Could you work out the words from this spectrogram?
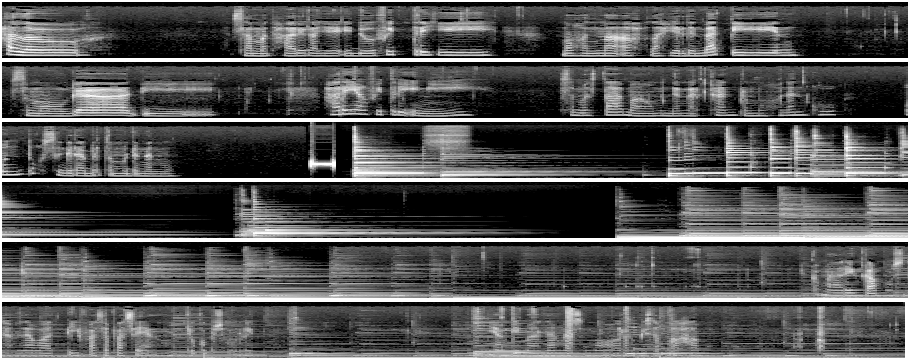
Halo, selamat Hari Raya Idul Fitri. Mohon maaf lahir dan batin. Semoga di hari yang fitri ini semesta mau mendengarkan permohonanku untuk segera bertemu denganmu. Kamu sudah melewati fase-fase yang cukup sulit. Yang di mana gak semua orang bisa paham.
